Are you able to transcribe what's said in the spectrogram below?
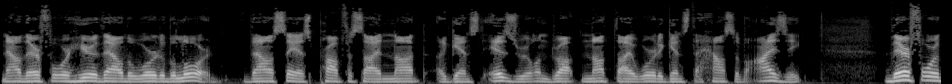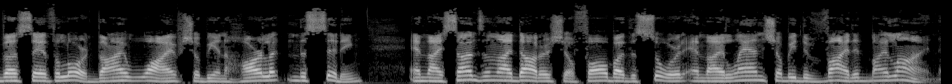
Now therefore hear thou the word of the Lord. Thou sayest, Prophesy not against Israel, and drop not thy word against the house of Isaac. Therefore, thus saith the Lord Thy wife shall be an harlot in the city, and thy sons and thy daughters shall fall by the sword, and thy land shall be divided by line.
